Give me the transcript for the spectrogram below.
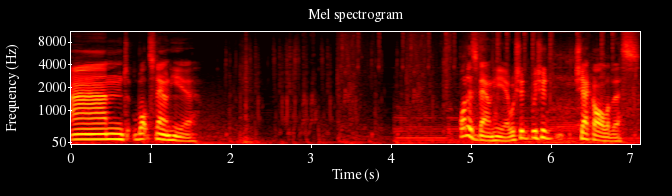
And what's down here? What is down here? We should we should check all of this.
